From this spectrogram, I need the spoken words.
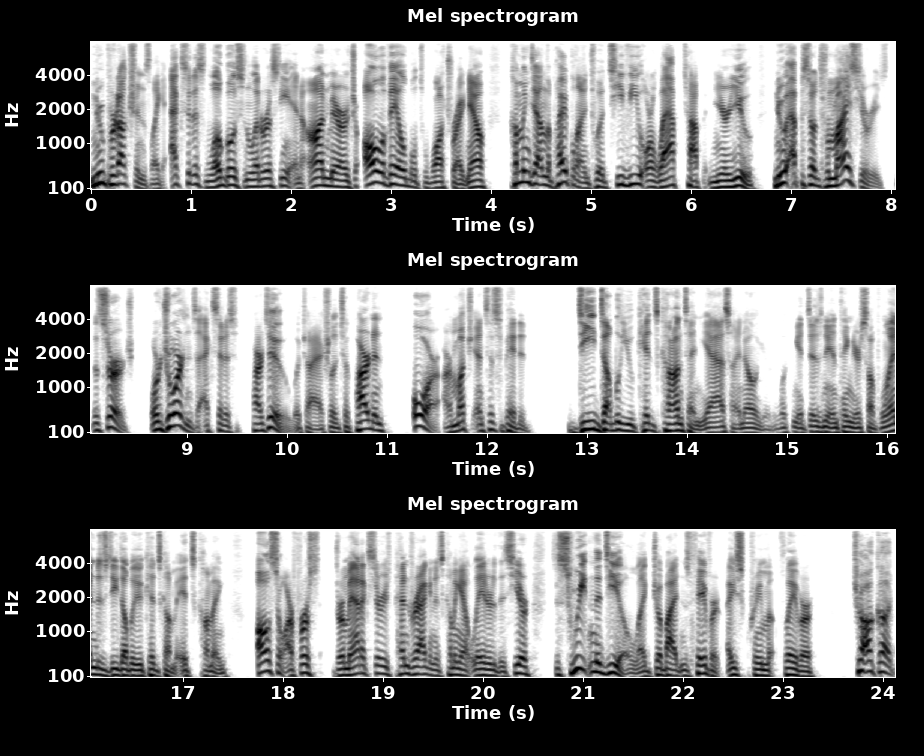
new productions like Exodus, Logos and Literacy, and On Marriage, all available to watch right now, coming down the pipeline to a TV or laptop near you. New episodes from my series, The Surge, or Jordan's Exodus Part 2, which I actually took part in, or our much anticipated DW Kids content. Yes, I know you're looking at Disney and thinking to yourself, when does DW Kids come? It's coming. Also, our first dramatic series, Pendragon, is coming out later this year to sweeten the deal, like Joe Biden's favorite ice cream flavor, chocolate,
